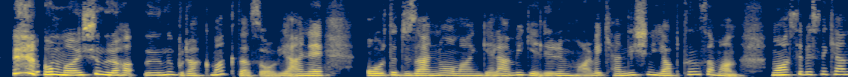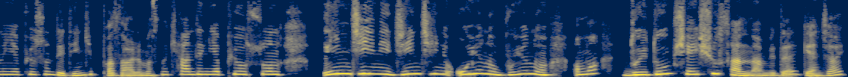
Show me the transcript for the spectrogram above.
o maaşın rahatlığını bırakmak da zor. Yani orada düzenli olan gelen bir gelirim var ve kendi işini yaptığın zaman muhasebesini kendin yapıyorsun dediğin gibi pazarlamasını kendin yapıyorsun. İnciğini, cinciğini, oyunu, buyunu ama duyduğum şey şu senden bir de Gencay.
